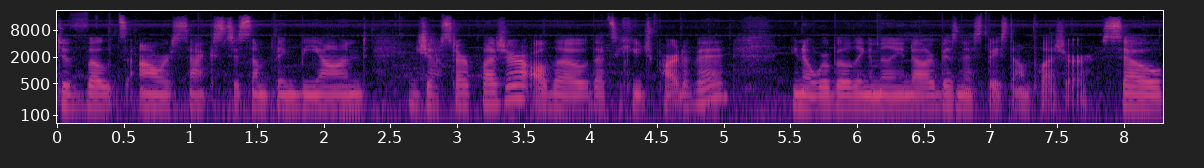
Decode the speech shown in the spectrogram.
devotes our sex to something beyond just our pleasure although that's a huge part of it. You know we're building a million dollar business based on pleasure. So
